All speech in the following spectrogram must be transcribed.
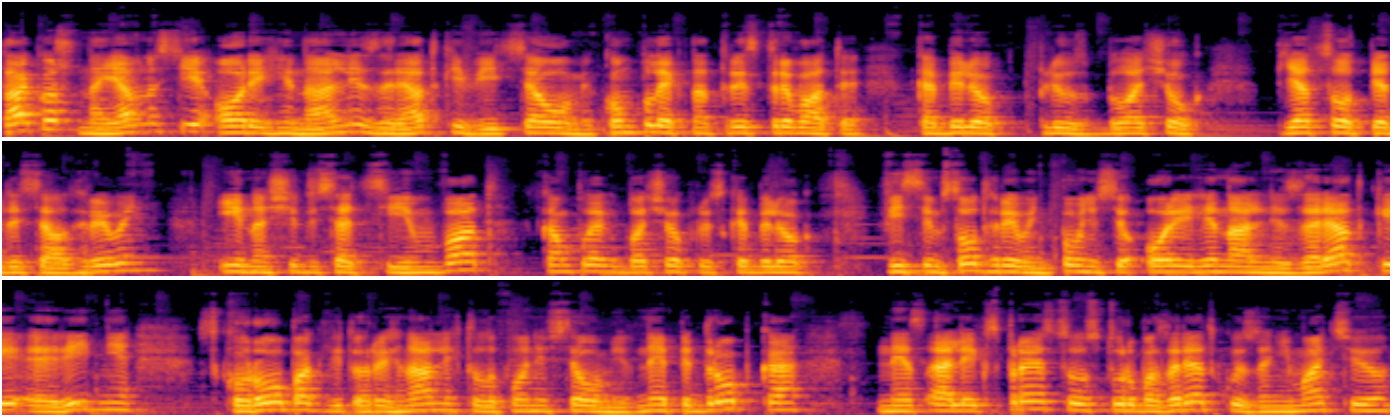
Також в наявності є оригінальні зарядки від Xiaomi. Комплект на 3 стривати кабельок плюс блачок 550 гривень. І на 67 Вт комплект блачок плюс кабельок 800 гривень. Повністю оригінальні зарядки, рідні з коробок від оригінальних телефонів Xiaomi. Не підробка, не з Аліекспресу, з турбозарядкою, з анімацією,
